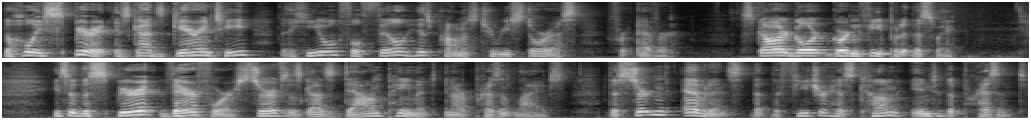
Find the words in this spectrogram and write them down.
The Holy Spirit is God's guarantee that He will fulfill His promise to restore us forever. Scholar Gordon Fee put it this way he said, The Spirit, therefore, serves as God's down payment in our present lives, the certain evidence that the future has come into the present,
